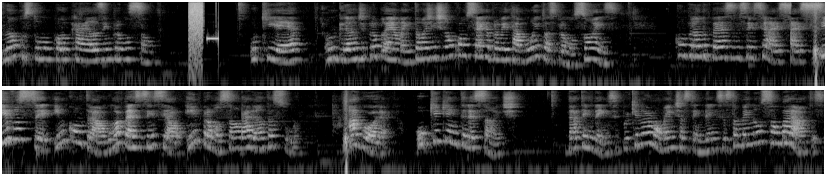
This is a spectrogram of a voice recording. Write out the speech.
não costumam colocar elas em promoção. O que é um grande problema. Então a gente não consegue aproveitar muito as promoções comprando peças essenciais. Mas se você encontrar alguma peça essencial em promoção, garanta a sua. Agora, o que, que é interessante da tendência? Porque normalmente as tendências também não são baratas,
